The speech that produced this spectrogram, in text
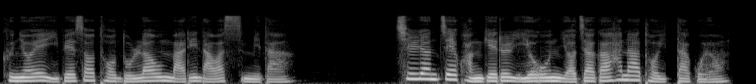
그녀의 입에서 더 놀라운 말이 나왔습니다. 7년째 관계를 이어온 여자가 하나 더 있다고요.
